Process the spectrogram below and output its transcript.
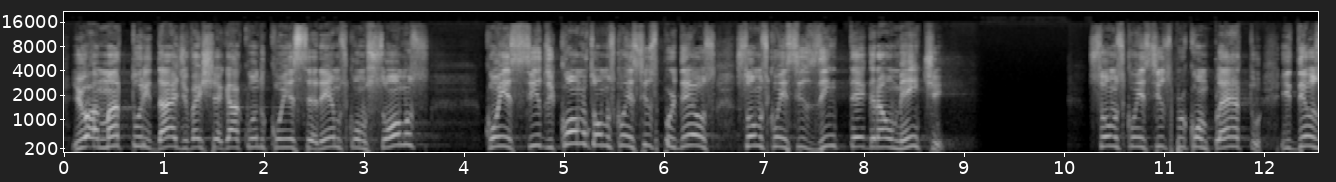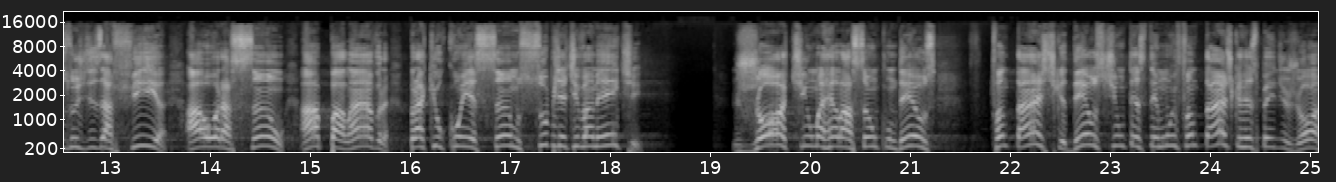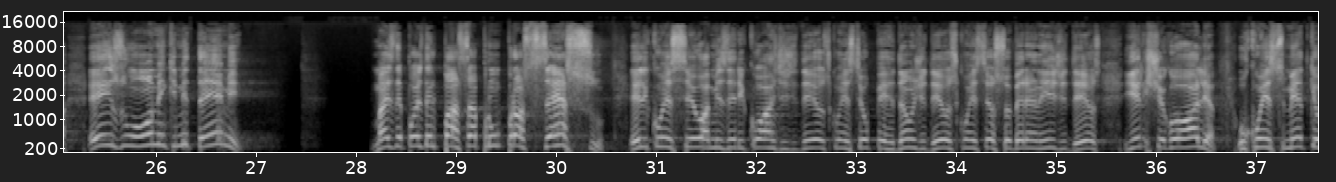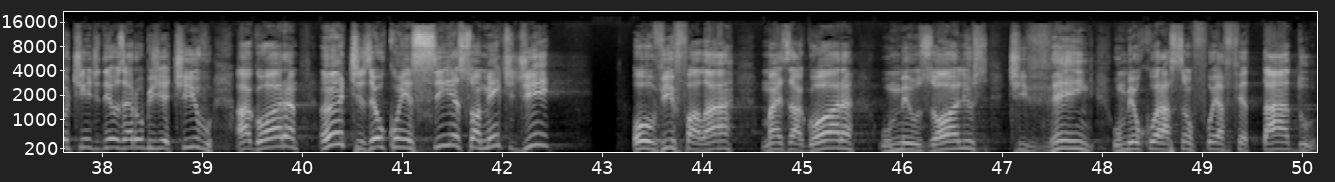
E a maturidade vai chegar quando conheceremos como somos conhecidos. E como somos conhecidos por Deus? Somos conhecidos integralmente. Somos conhecidos por completo e Deus nos desafia à oração, à palavra, para que o conheçamos subjetivamente. Jó tinha uma relação com Deus fantástica, Deus tinha um testemunho fantástico a respeito de Jó. Eis um homem que me teme. Mas depois dele passar por um processo, ele conheceu a misericórdia de Deus, conheceu o perdão de Deus, conheceu a soberania de Deus, e ele chegou, olha, o conhecimento que eu tinha de Deus era objetivo. Agora, antes eu conhecia somente de ouvir falar, mas agora os meus olhos te veem, o meu coração foi afetado.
